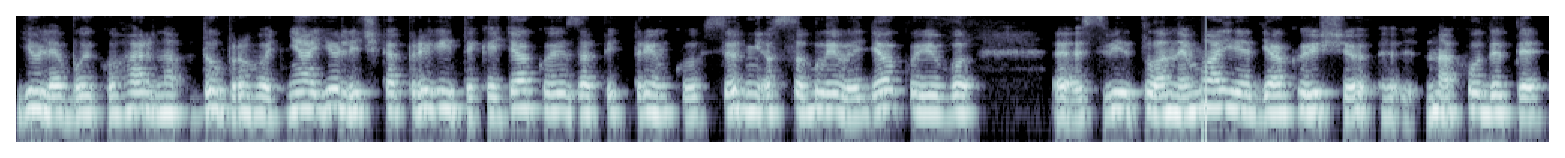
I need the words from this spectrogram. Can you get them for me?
Юля Бойко, гарно, доброго дня. Юлічка, привітики, дякую за підтримку. Сьогодні особливе дякую, бо світла немає. Дякую, що е, знаходите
